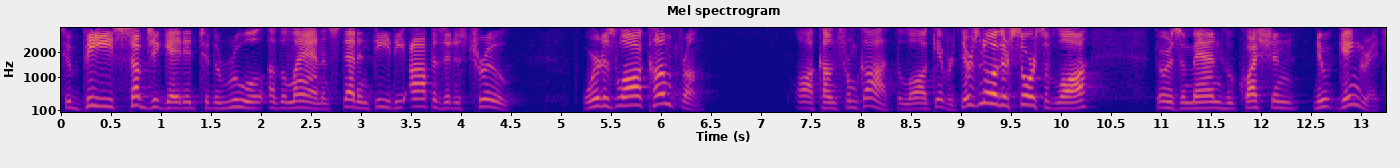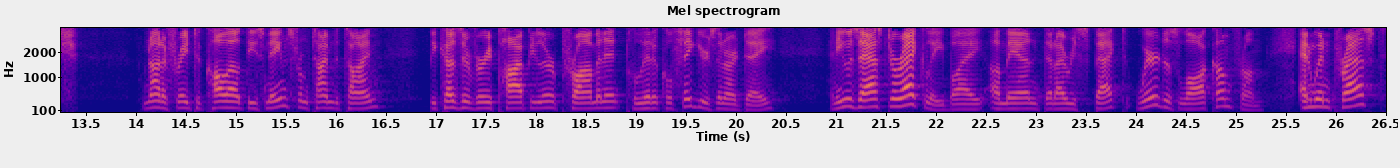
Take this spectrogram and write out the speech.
to be subjugated to the rule of the land. Instead, indeed, the opposite is true. Where does law come from? Law comes from God, the lawgiver. There's no other source of law. There was a man who questioned Newt Gingrich. I'm not afraid to call out these names from time to time because they're very popular, prominent political figures in our day. And he was asked directly by a man that I respect, Where does law come from? And when pressed,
